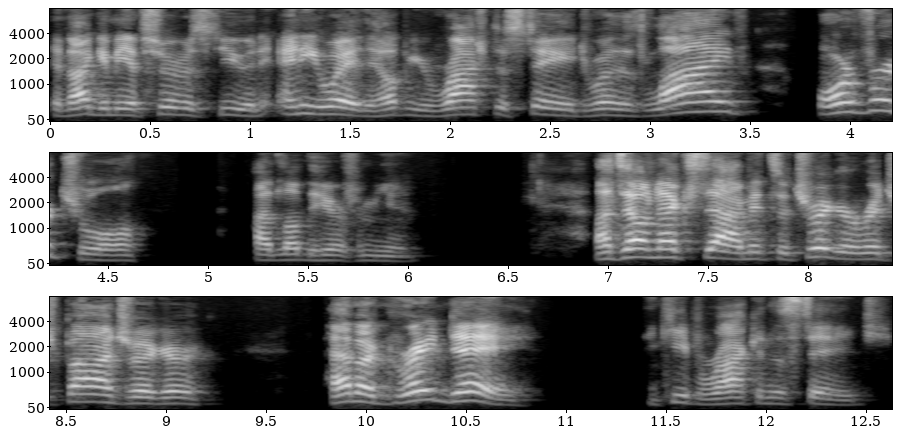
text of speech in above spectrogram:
if I can be of service to you in any way to help you rock the stage, whether it's live or virtual, I'd love to hear from you. Until next time, it's a trigger, Rich Bontrager. Have a great day and keep rocking the stage.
